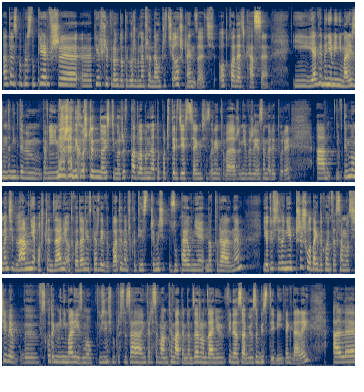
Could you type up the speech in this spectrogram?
A to jest po prostu pierwszy, e, pierwszy krok do tego, żeby na przykład nauczyć się oszczędzać, odkładać kasę. I jak gdyby nie minimalizm, to nigdy bym pewnie nie miała żadnych oszczędności. Może wpadłabym na to po 40, jakbym się zorientowała, że nie wyżyję z emerytury. A w tym momencie dla mnie oszczędzanie, odkładanie z każdej wypłaty na przykład jest czymś zupełnie naturalnym. I oczywiście to nie przyszło tak do końca samo z siebie y, wskutek minimalizmu. Później się po prostu zainteresowałam tematem, tam zarządzaniem finansami osobistymi i tak dalej. Ale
